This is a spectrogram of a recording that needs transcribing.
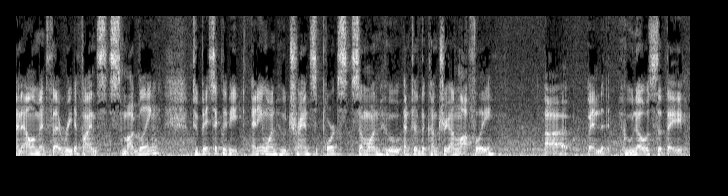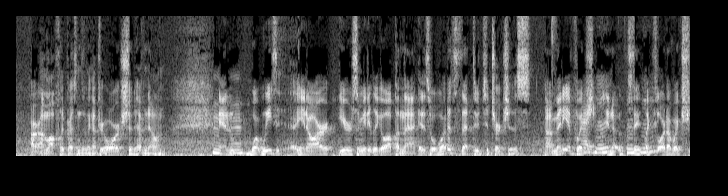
an element that redefines smuggling to basically be anyone who transports someone who entered the country unlawfully uh, and who knows that they are unlawfully present in the country or should have known. Mm-hmm. And what we, you know, our ears immediately go up on that is, well, what does that do to churches? Uh, many of which, right. in a mm-hmm. state mm-hmm. like Florida, which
